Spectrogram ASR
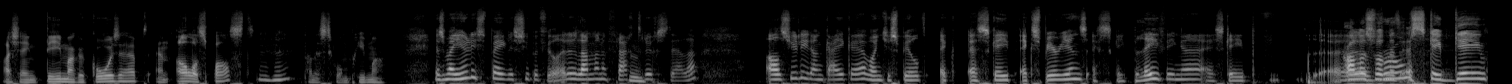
als jij een thema gekozen hebt en alles past, mm -hmm. dan is het gewoon prima. Dus maar jullie spelen superveel, hè? dus laat me een vraag hm. terugstellen. Als jullie dan kijken, hè, want je speelt Escape Experience, Escape Belevingen, Escape uh, Alles wat met escape game.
